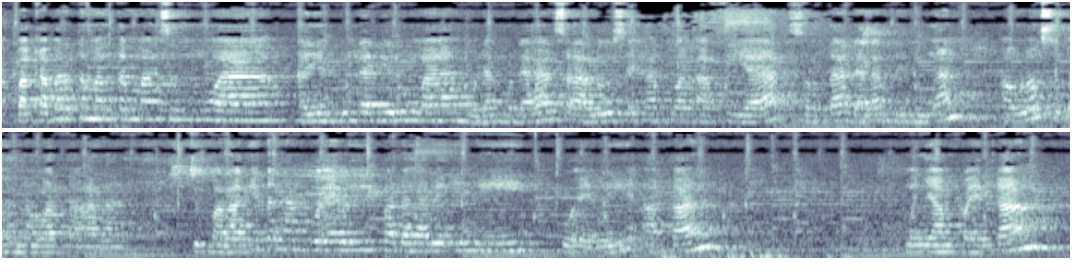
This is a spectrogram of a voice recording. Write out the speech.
Apa kabar teman-teman semua? Ayah bunda di rumah. Mudah-mudahan selalu sehat walafiat Serta dalam lindungan Allah subhanahu wa ta'ala. Jumpa lagi dengan Bu Eli pada hari ini. Bu Eli akan menyampaikan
